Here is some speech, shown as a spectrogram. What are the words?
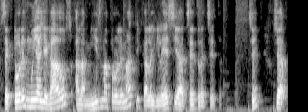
sectores muy allegados a la misma problemática, la iglesia, etcétera, etcétera. ¿Sí? O sea,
